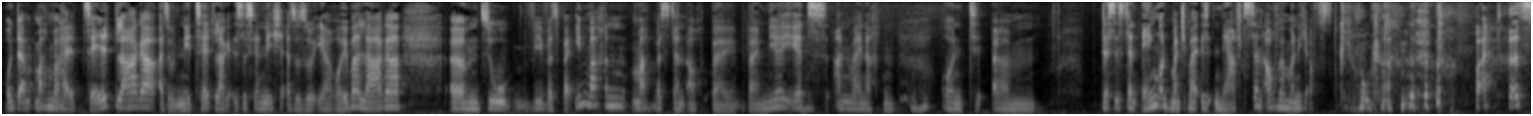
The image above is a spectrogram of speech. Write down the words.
und dann machen wir halt Zeltlager, also nee, Zeltlager ist es ja nicht, also so eher Räuberlager. Ähm, so wie wir es bei ihm machen, machen wir es dann auch bei, bei mir jetzt mhm. an Weihnachten. Mhm. Und ähm, das ist dann eng und manchmal nervt es dann auch, wenn man nicht aufs Klo kann. weil das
